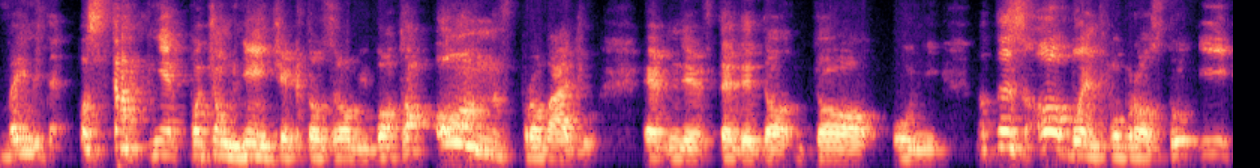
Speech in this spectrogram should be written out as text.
wejmie te ostatnie pociągnięcie, kto zrobi, bo to on wprowadził wtedy do, do Unii. No to jest obłęd po prostu i,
